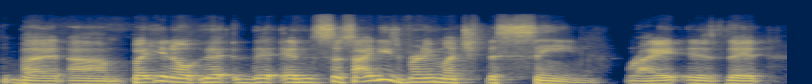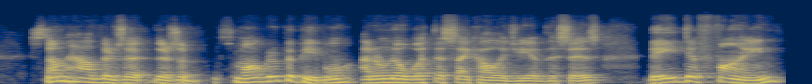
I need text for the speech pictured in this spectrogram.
But um, but you know, the, the and society is very much the same, right? Is that somehow there's a there's a small group of people. I don't know what the psychology of this is. They define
